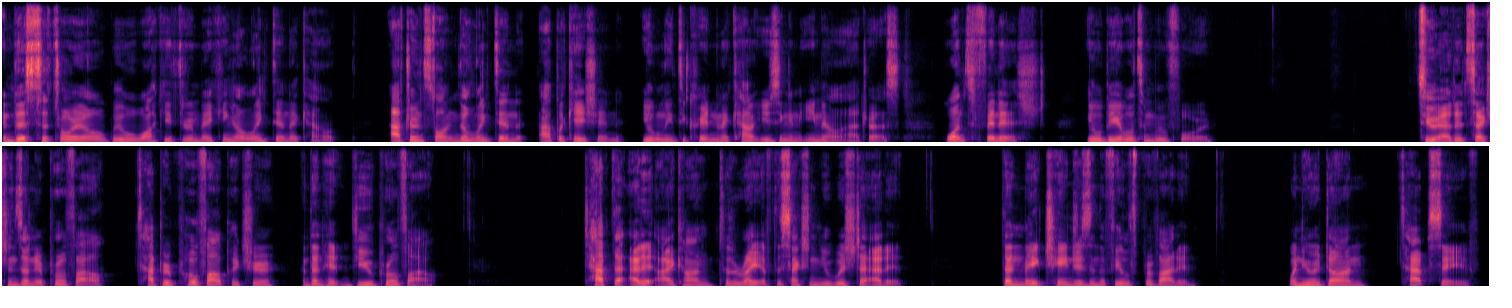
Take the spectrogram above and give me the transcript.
In this tutorial, we will walk you through making a LinkedIn account. After installing the LinkedIn application, you will need to create an account using an email address. Once finished, you will be able to move forward. To edit sections on your profile, tap your profile picture and then hit View Profile. Tap the edit icon to the right of the section you wish to edit. Then make changes in the fields provided. When you are done, tap Save.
